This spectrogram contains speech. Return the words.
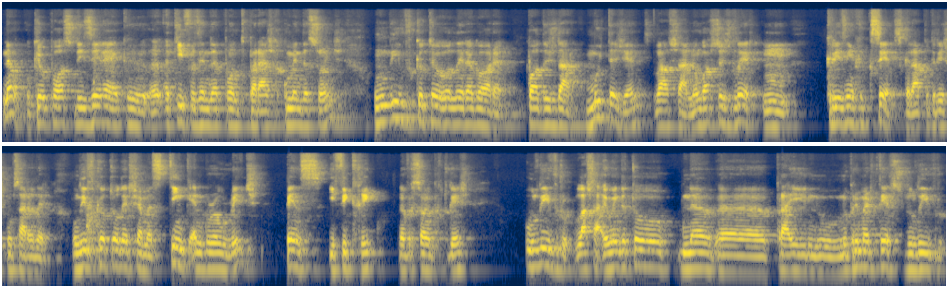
Não, o que eu posso dizer é que, aqui fazendo a ponte para as recomendações, um livro que eu estou a ler agora pode ajudar muita gente. Lá está, não gostas de ler? Hum, querias enriquecer, se calhar poderias começar a ler. Um livro que eu estou a ler chama-se Think and Grow Rich, Pense e Fique Rico, na versão em português. O livro, lá está, eu ainda estou uh, para aí no, no primeiro terço do livro.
